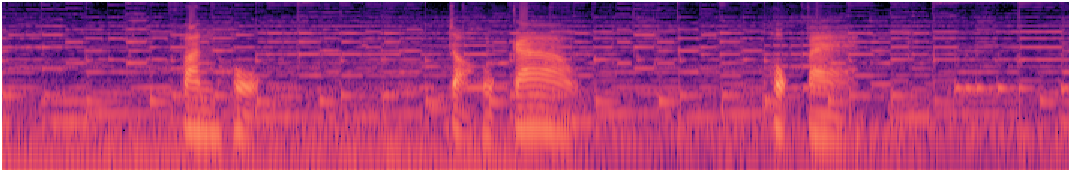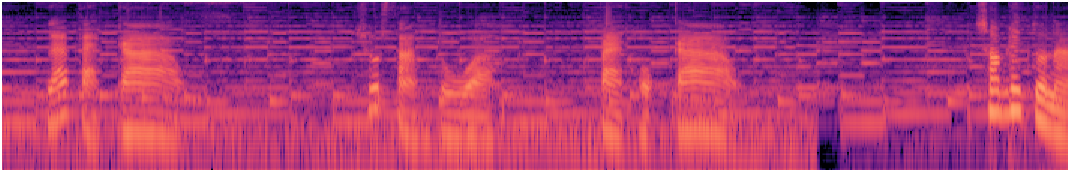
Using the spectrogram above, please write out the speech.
9 ฟัน 6 เจาะ 69 68 และ 89 ชุด 3 ตัว 869 ชอบเลขตัวไหน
